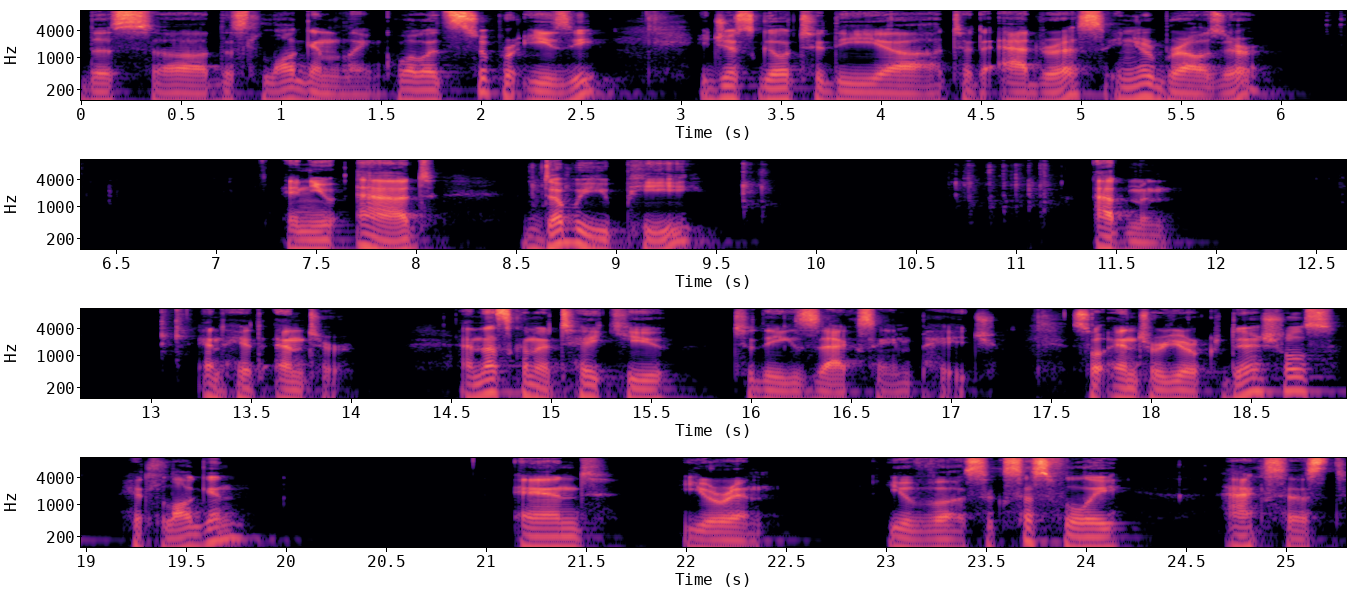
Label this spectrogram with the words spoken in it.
this uh, this login link? Well, it's super easy. You just go to the uh, to the address in your browser and you add WP admin and hit enter. And that's going to take you to the exact same page. So enter your credentials, hit login, and you're in. You've uh, successfully accessed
